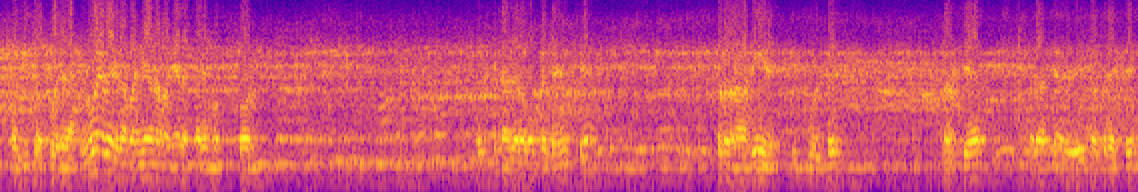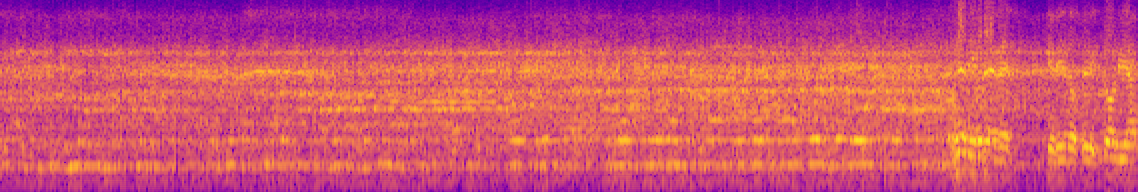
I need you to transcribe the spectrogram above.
Un poquito después de las 9 de la mañana, mañana estaremos con el final de la competencia. Perdón, a las 10, disculpe. Gracias, gracias, de 10 a 13. Nelly Brenes, queriendo hacer historia.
